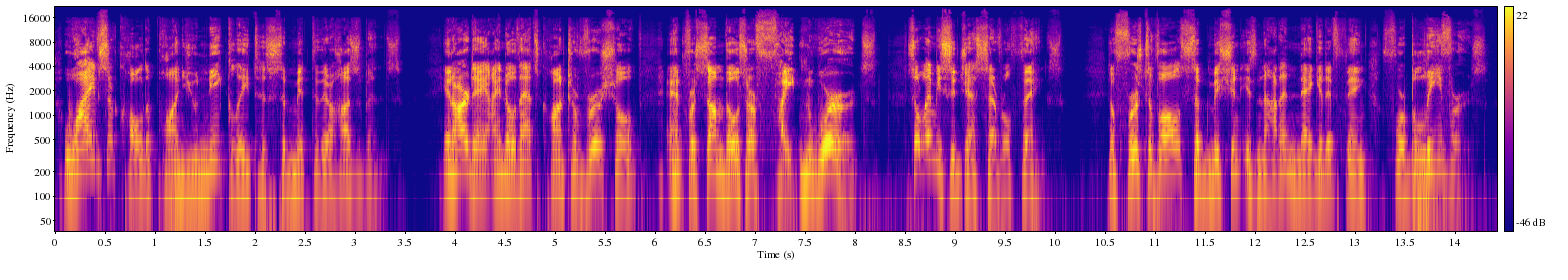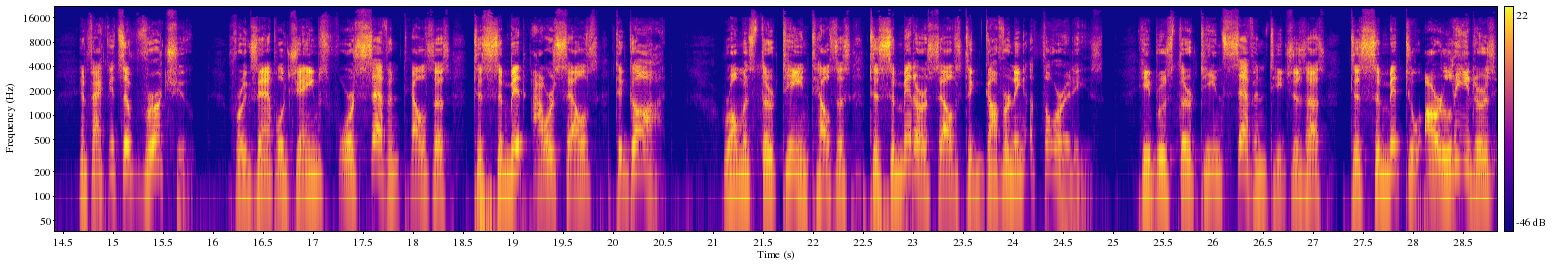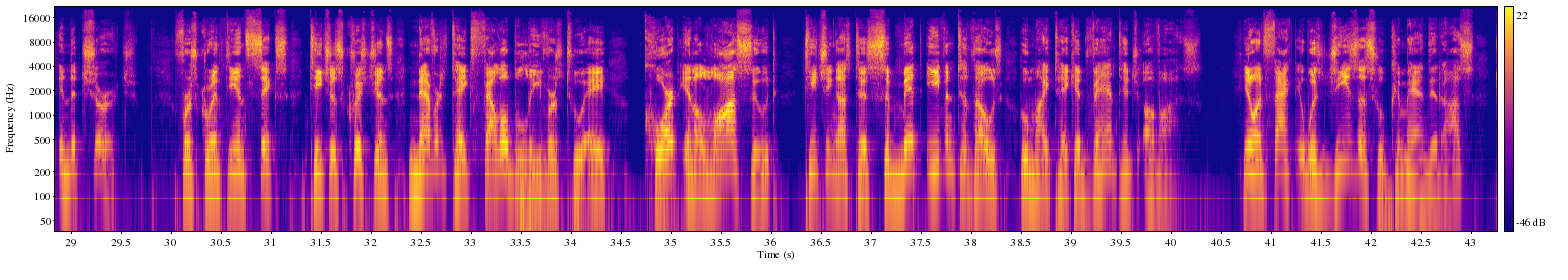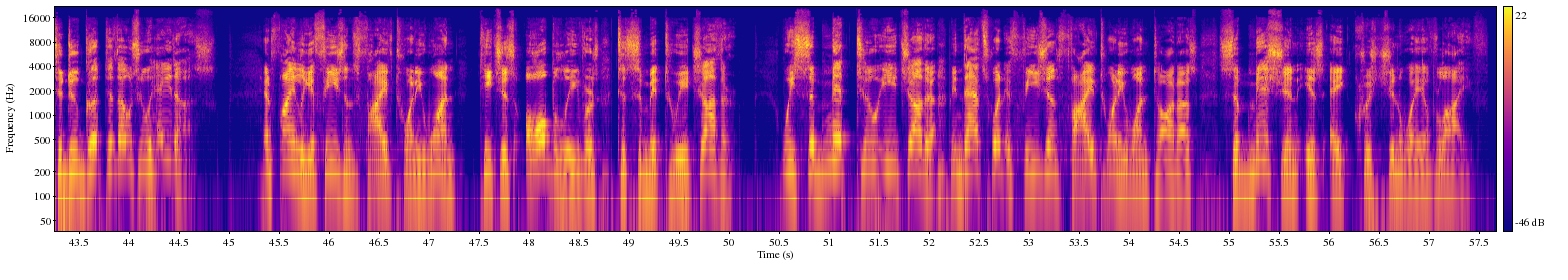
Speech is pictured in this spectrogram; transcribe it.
Wives are called upon uniquely to submit to their husbands. In our day, I know that's controversial, and for some, those are fighting words. So let me suggest several things. Now, first of all, submission is not a negative thing for believers. In fact, it's a virtue. For example, James 4 7 tells us to submit ourselves to God. Romans 13 tells us to submit ourselves to governing authorities. Hebrews 13:7 teaches us to submit to our leaders in the church. 1 Corinthians 6 teaches Christians never to take fellow believers to a court in a lawsuit, teaching us to submit even to those who might take advantage of us. You know, in fact, it was Jesus who commanded us to do good to those who hate us. And finally, Ephesians 5:21 teaches all believers to submit to each other. We submit to each other. I mean, that's what Ephesians 5:21 taught us. Submission is a Christian way of life.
